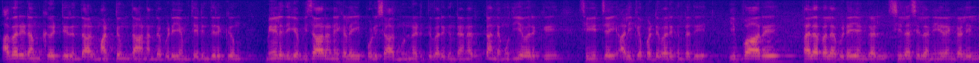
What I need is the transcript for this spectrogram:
அவரிடம் கேட்டிருந்தால் மட்டும்தான் அந்த விடயம் தெரிந்திருக்கும். மேலதிக விசாரணைகளை போலீசார் முன்னெடுத்து வருகின்றனர். அந்த முதியவருக்கு சிகிச்சை அளிக்கப்பட்டு வருகின்றது. இவ்வாறு பல பல விடயங்கள் சில சில நேரங்களில்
